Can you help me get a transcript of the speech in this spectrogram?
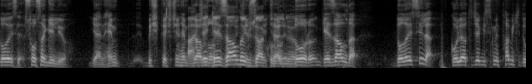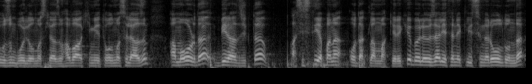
Dolayısıyla Sosa geliyor. Yani hem Beşiktaş için hem Bence Trabzonspor Gezal da güzel geçerli. kullanıyordu. Doğru. Gezal da. Dolayısıyla golü atacak ismin tabii ki de uzun boylu olması lazım. Hava hakimiyeti olması lazım. Ama orada birazcık da asisti yapana odaklanmak gerekiyor. Böyle özel yetenekli isimler olduğunda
